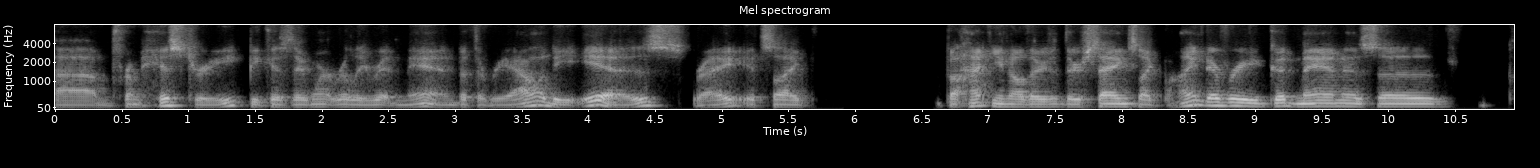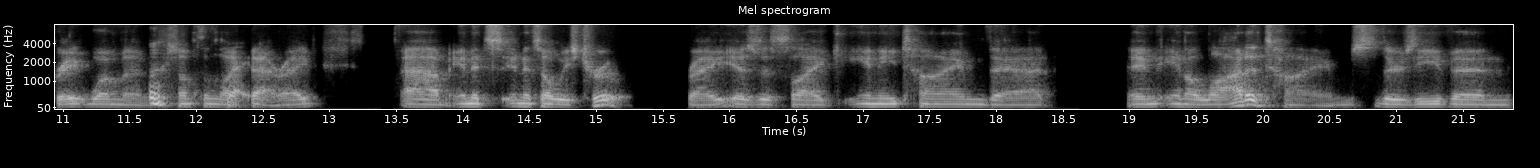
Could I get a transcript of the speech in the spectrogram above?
um, from history because they weren't really written in. But the reality is, right? It's like behind, you know, there's there's sayings like behind every good man is a great woman or something like right. that, right? Um, and it's and it's always true, right? Is it's like any time that and in a lot of times there's even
